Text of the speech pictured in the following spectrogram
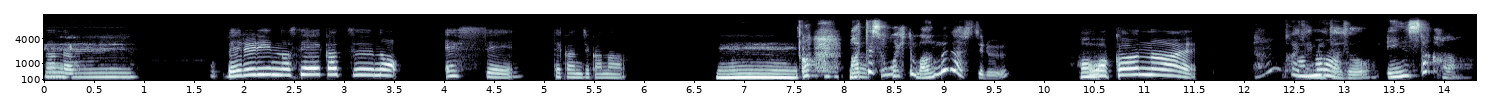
なんだろう、ベルリンの生活のエッセイって感じかな。うーん。あ、待って、その人漫画出してる？あ、わかんない。なんかで見たぞ。インスタかな？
